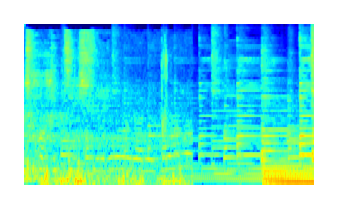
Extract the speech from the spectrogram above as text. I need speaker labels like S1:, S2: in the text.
S1: Thank you.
